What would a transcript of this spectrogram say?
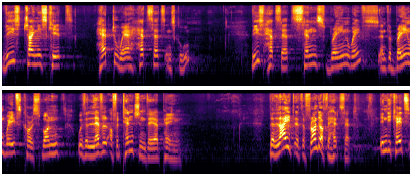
These Chinese kids had to wear headsets in school. These headsets sense brain waves, and the brain waves correspond with the level of attention they are paying. The light at the front of the headset indicates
